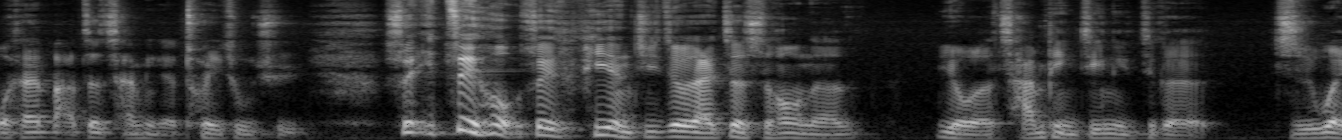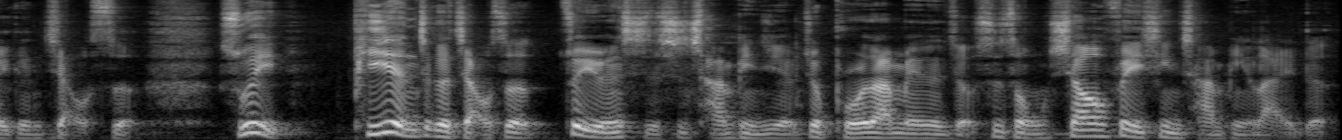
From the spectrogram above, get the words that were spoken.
我才能把这产品给推出去。所以最后，所以 P N G 就在这时候呢，有了产品经理这个职位跟角色。所以 PM 这个角色最原始是产品经理，就 Product Manager 是从消费性产品来的。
